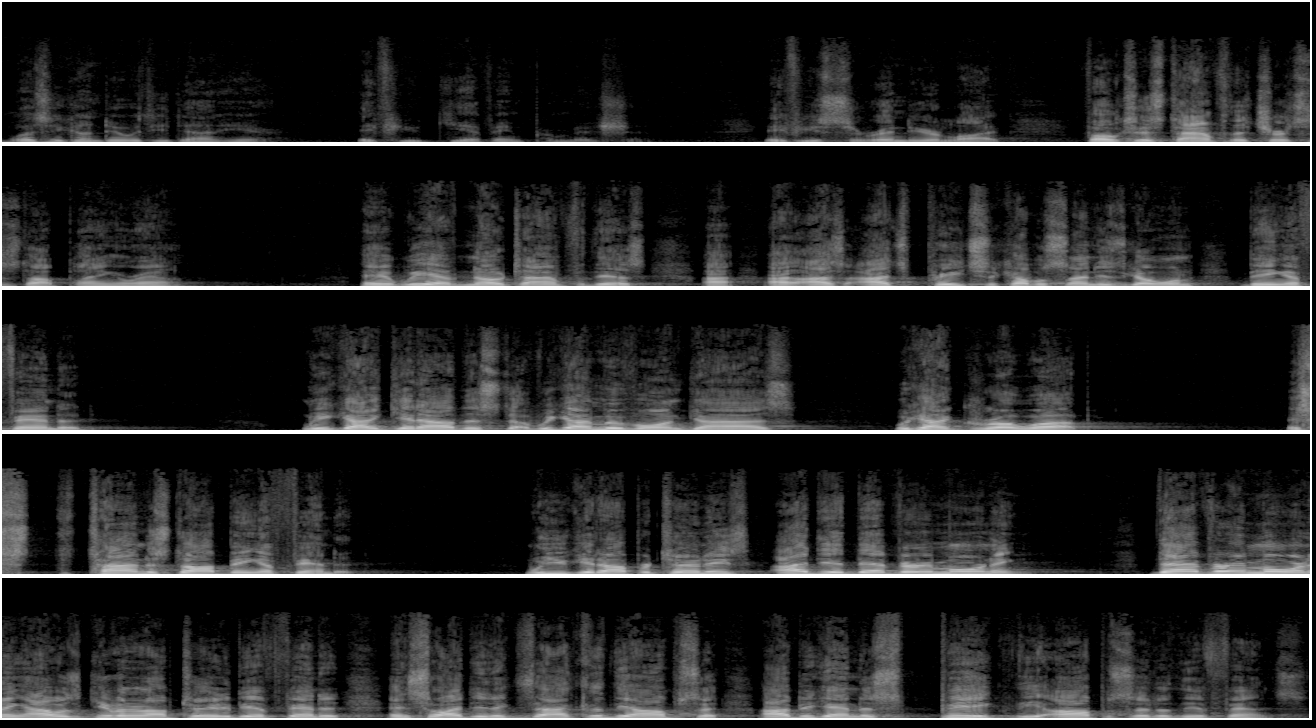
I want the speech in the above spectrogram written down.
what's he going to do with you down here if you give him permission? if you surrender your life. Folks, it's time for the church to stop playing around. Hey, we have no time for this. I, I, I preached a couple Sundays ago on being offended. We got to get out of this stuff. We got to move on, guys. We got to grow up. It's time to stop being offended. Will you get opportunities? I did that very morning. That very morning, I was given an opportunity to be offended. And so I did exactly the opposite. I began to speak the opposite of the offense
